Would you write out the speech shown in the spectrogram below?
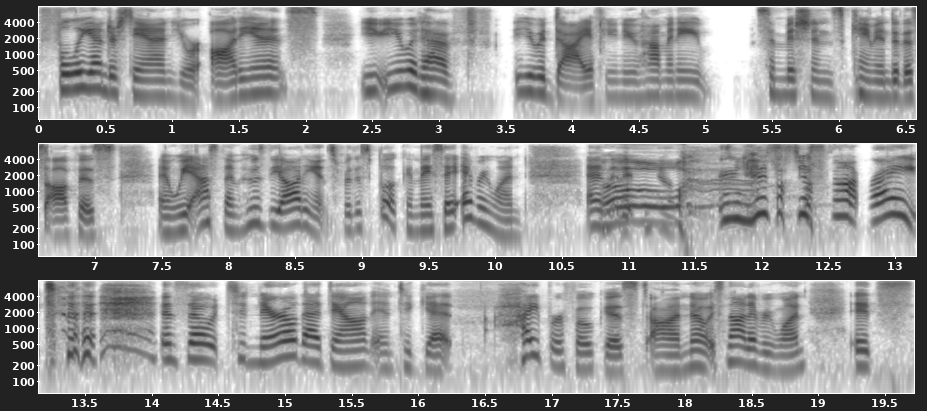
fully understand your audience. You you would have you would die if you knew how many submissions came into this office and we asked them who's the audience for this book? And they say everyone. And uh, oh. it, it's just not right. And so to narrow that down and to get hyper focused on no it's not everyone. It's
